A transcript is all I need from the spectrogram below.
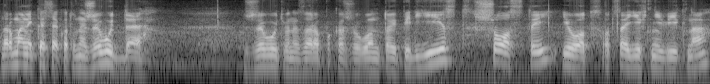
нормальний косяк. От вони живуть де. Живуть вони зараз покажу. Вон той під'їзд, шостий, і от оце їхні вікна.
